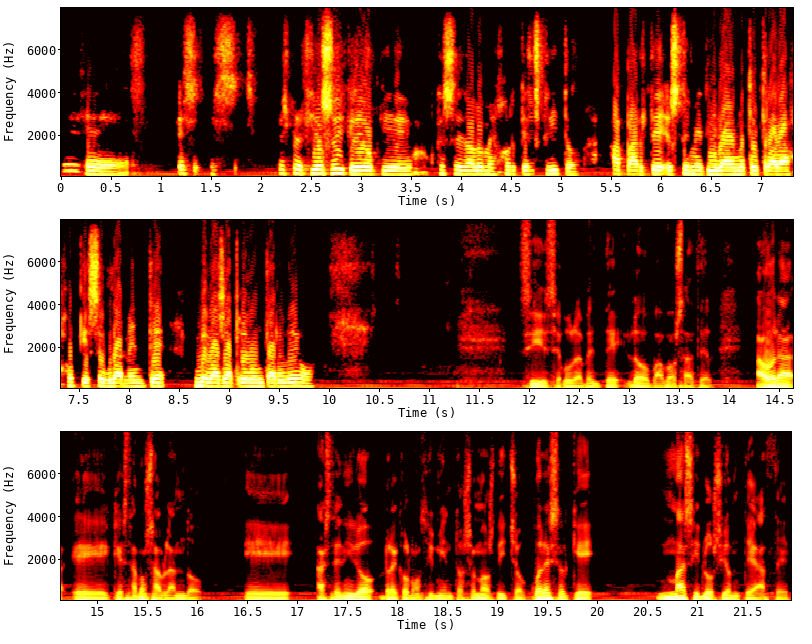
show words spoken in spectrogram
Eh, es, precioso y creo que, que, será lo mejor que he escrito. Aparte, estoy metida en otro trabajo que seguramente me vas a preguntar luego. Sí, seguramente lo vamos a hacer. Ahora eh, que estamos hablando, eh, has tenido reconocimientos, hemos dicho. ¿Cuál es el que más ilusión te hace?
